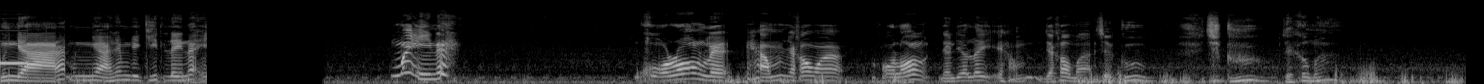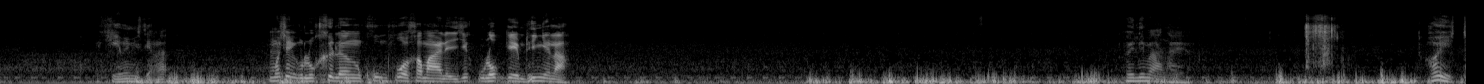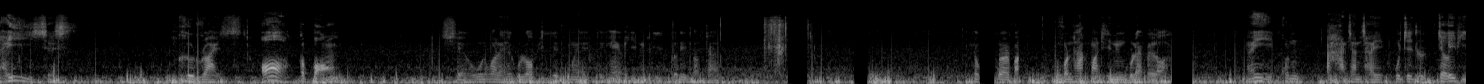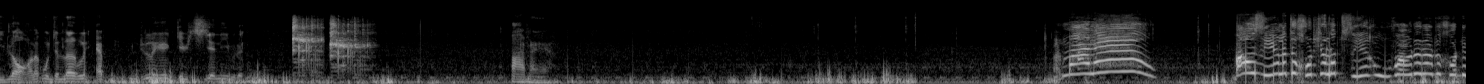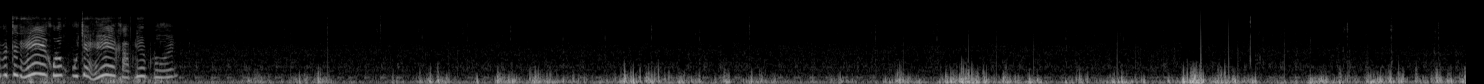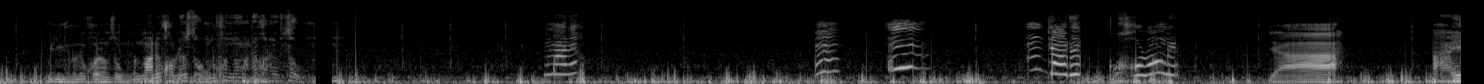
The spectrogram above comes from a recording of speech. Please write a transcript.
มึงอย่านะมึงอย่าให้มึงจะคิดเลยนะไอ้ไม่นะ ขอร้องเลยหำอย่าเข้ามา ขอร้องอย่างเดียวเลยหำอย่าเข้ามาเชื่อกูเชื่อกูอย่าเข้ามาโอเคไม่มีเสียงแล้วไม่ใช่กูลุกขึ้นแล้วพุ่งพวดเข้ามาเนี่ยไอ้เหี้ยกูลบเกมทิ้งไงล่ะเฮ้ยนี่มาอะไรอะ เฮ้ยใจเสคือไรส์อ๋อกระป๋อง เชียวนึกว่าอะไรให้กูรอผีเย็นไม่ถึงให้ผีหนึ่ผีตัวติดต่อกันแล้วกูโดนปะคนทักมาทีนึงกูแหลกเลยเหรอไอ้คนอาหารชันชัยกูจะเจอไอ้ผีหลอกแล้วกูจะเลิกเล่นแอปเลิกเล่นเกมเชียนี่ไปเลยป้าไหนอะมันมาแล้ว เบาเสียงแล้วทุกคน จะลดเสียงหูฟังด้วยนะทุกคนเดี๋ยวมันจะเฮ่กูแล้วกูจะเฮ่กลับเรียบร้อยวิ่งมาด้วยความเร็วสูงมันมาด้วยความเร็วสูงทุกคนมันมาด้วยความเร็วสูงมันมาแล้วอืมอืมอืมอย่าเถอะกูขอร้องเลยอย่าไปอ้า เ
